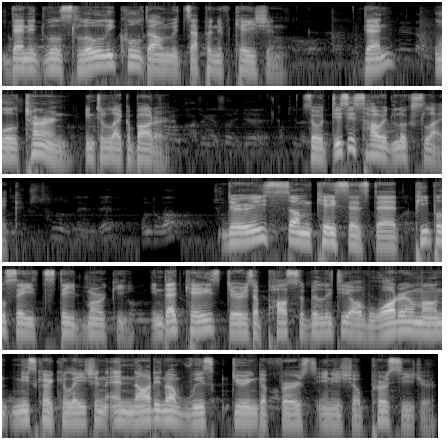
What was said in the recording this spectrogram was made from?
Then it will slowly cool down with saponification. Then will turn into like a butter. So this is how it looks like. There is some cases that people say it stayed murky. In that case, there is a possibility of water amount miscalculation and not enough whisk during the first initial procedure.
